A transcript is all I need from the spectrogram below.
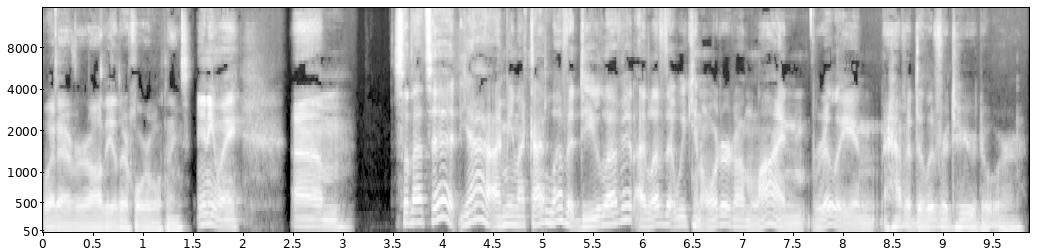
whatever, all the other horrible things. Anyway, um, so that's it. Yeah, I mean, like I love it. Do you love it? I love that we can order it online, really, and have it delivered to your door.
